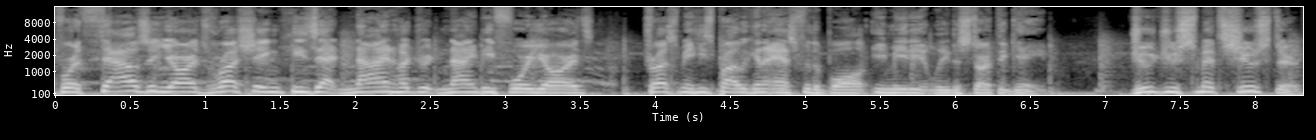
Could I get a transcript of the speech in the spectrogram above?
for 1,000 yards rushing. He's at 994 yards. Trust me, he's probably going to ask for the ball immediately to start the game. Juju Smith Schuster,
